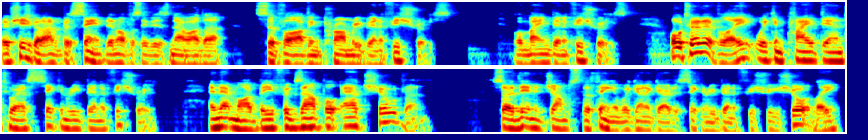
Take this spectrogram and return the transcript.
But if she's got 100%, then obviously there's no other surviving primary beneficiaries or main beneficiaries. Alternatively, we can pay it down to our secondary beneficiary. And that might be, for example, our children so then it jumps the thing, and we're going to go to secondary beneficiaries shortly,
